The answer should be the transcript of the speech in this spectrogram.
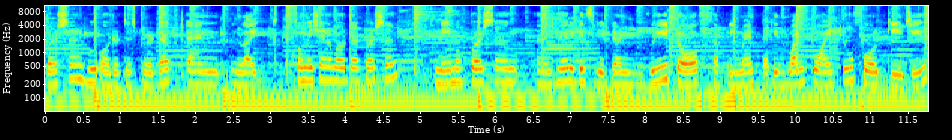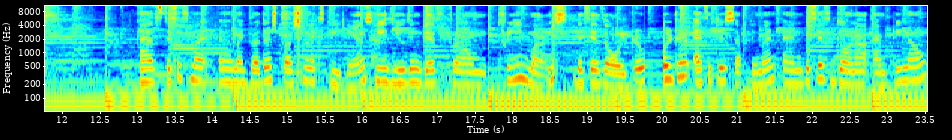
person who ordered this product and like information about that person name of person and here it is written weight of supplement that is 1.24 kgs. As this is my uh, my brother's personal experience he is using this from three months. This is older older as it is supplement and this is gonna empty now.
